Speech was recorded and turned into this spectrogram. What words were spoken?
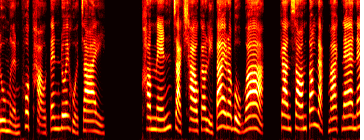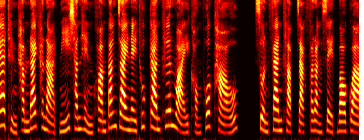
ดูเหมือนพวกเขาเต้นด้วยหัวใจ คอมเมนต์จากชาวเกาหลีใต้ระบุว่า การซ้อมต้องหนักมากแน่แน่ถึงทำได้ขนาดนี้ฉันเห็นความตั้งใจในทุกการเคลื่อนไหวของพวกเขา ส่วนแฟนคลับจากฝรั่งเศสบอกว่า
